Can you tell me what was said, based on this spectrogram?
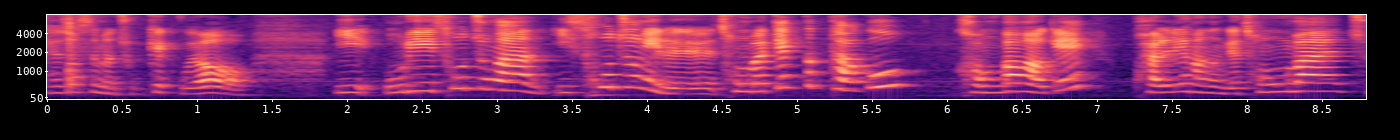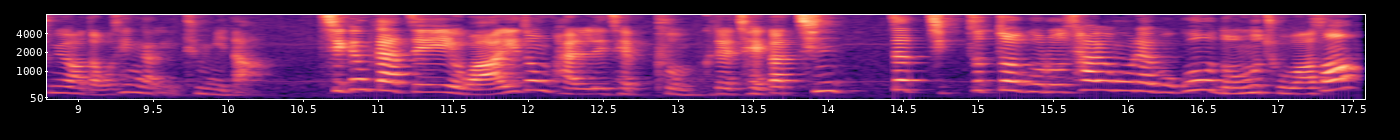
계셨으면 좋겠고요. 이 우리 소중한 이 소중이를 정말 깨끗하고 건강하게 관리하는 게 정말 중요하다고 생각이 듭니다. 지금까지 Y존 관리 제품, 근데 제가 진 짜 직접적으로 사용을 해보고 너무 좋아서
